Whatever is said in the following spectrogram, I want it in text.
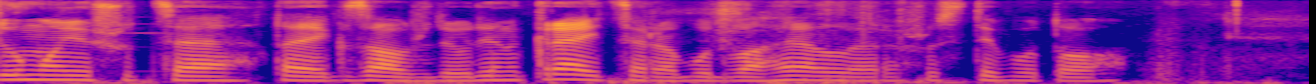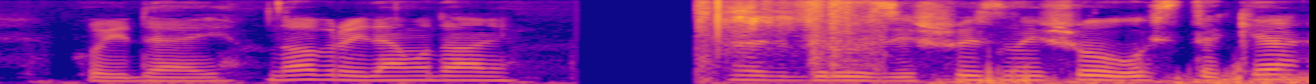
думаю, що це, так як завжди, один крейцер або два геллера, щось типу того. По ідеї. Добре, йдемо далі. Так, друзі, щось знайшов ось таке,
